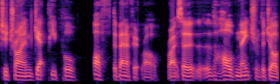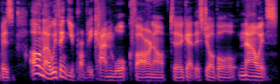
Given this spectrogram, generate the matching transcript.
to try and get people off the benefit roll right? So the whole nature of the job is oh no we think you probably can walk far enough to get this job or now it's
